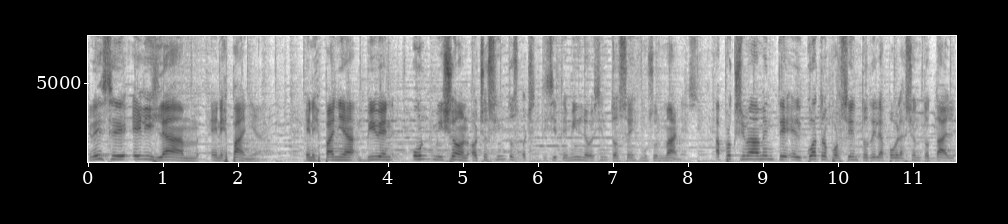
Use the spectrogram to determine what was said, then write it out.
Crece el Islam en España. En España viven 1.887.906 musulmanes, aproximadamente el 4% de la población total,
